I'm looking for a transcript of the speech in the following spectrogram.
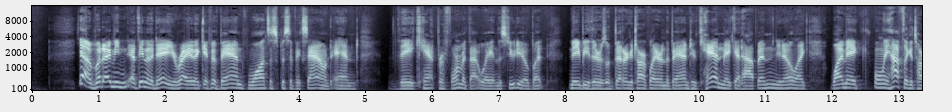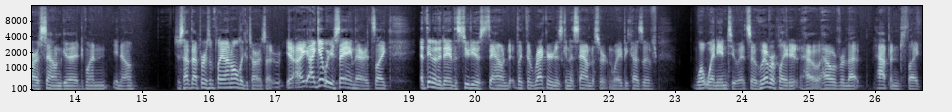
yeah, but I mean, at the end of the day, you're right. Like, if a band wants a specific sound and they can't perform it that way in the studio, but maybe there's a better guitar player in the band who can make it happen, you know, like, why make only half the guitars sound good when, you know, just have that person play on all the guitars? Yeah, I, I get what you're saying there. It's like, at the end of the day, the studio sound, like the record is going to sound a certain way because of what went into it. So whoever played it, how, however that happened, like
